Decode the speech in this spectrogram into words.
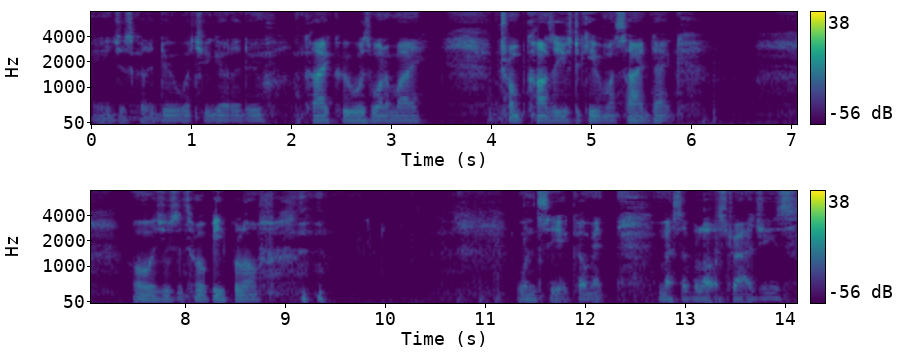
You just gotta do what you gotta do. Kycoo was one of my trump cards I used to keep in my side deck. Always used to throw people off. Wouldn't see it coming. Mess up a lot of strategies.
